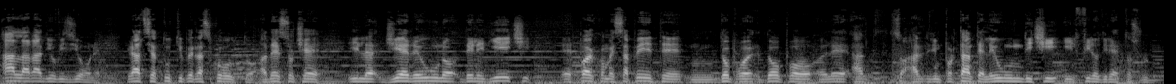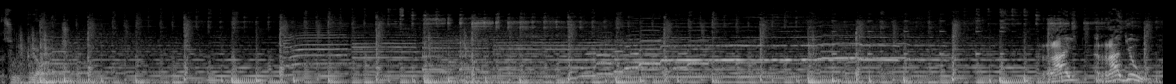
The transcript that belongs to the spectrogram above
alla Radiovisione. Grazie a tutti per l'ascolto. Adesso c'è il GR1 delle 10 e poi come sapete dopo, dopo le, l'importante alle 11 il filo diretto sul, sul primo RAI Radio. 1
